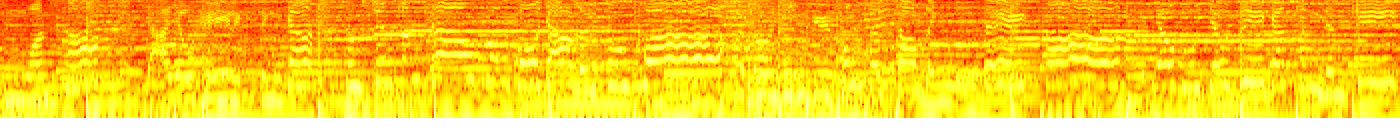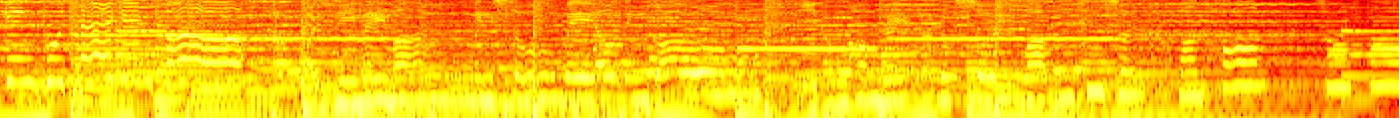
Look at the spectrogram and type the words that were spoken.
成还洒，也有气力成家。就算准抄功课，也累到垮。来年如碰着三零年的他，有没有资格令人既敬佩且惊怕？为时未晚。命数未有定稿，而同学你六岁或五千岁，还看造化。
